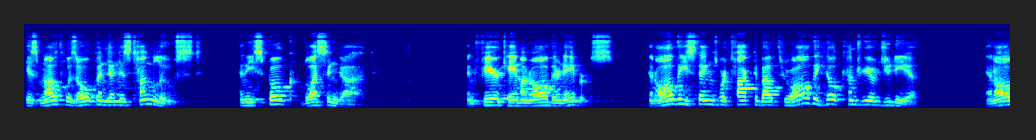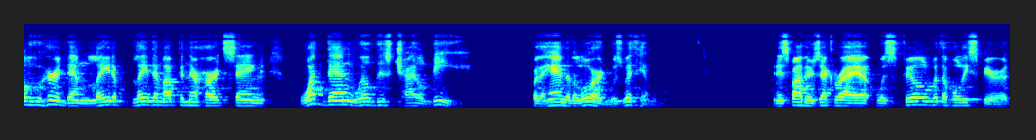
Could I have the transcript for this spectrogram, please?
his mouth was opened and his tongue loosed, and he spoke, blessing God. And fear came on all their neighbors. And all these things were talked about through all the hill country of Judea. And all who heard them laid, laid them up in their hearts, saying, What then will this child be? For the hand of the Lord was with him. And his father Zechariah was filled with the Holy Spirit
